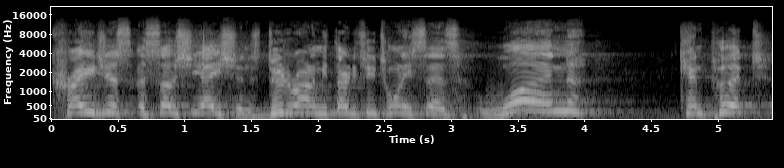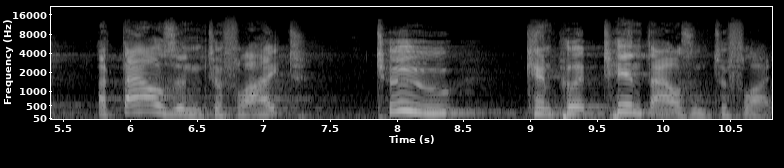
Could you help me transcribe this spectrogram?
Courageous associations. Deuteronomy 32 20 says, One can put a thousand to flight, two can put 10,000 to flight.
